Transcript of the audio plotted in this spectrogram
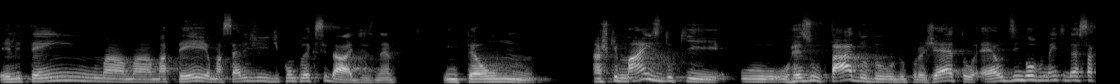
ele tem uma, uma, uma teia, uma série de, de complexidades, né? Então, acho que mais do que o, o resultado do, do, projeto é o desenvolvimento dessa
